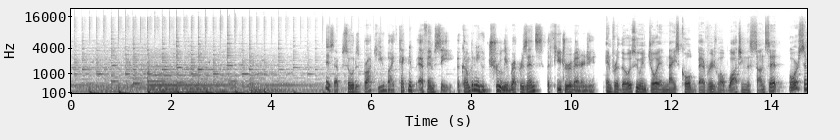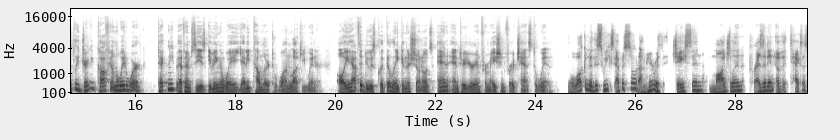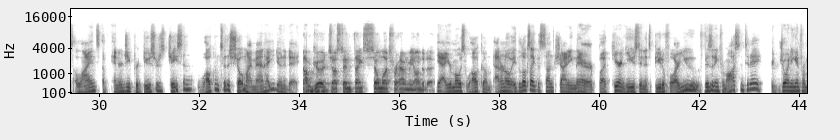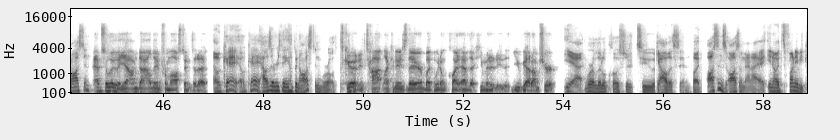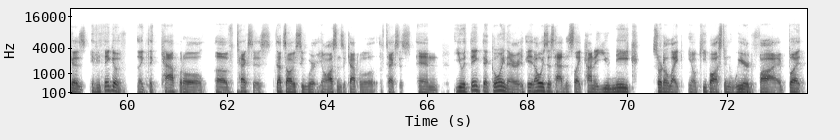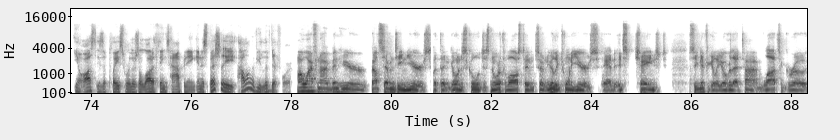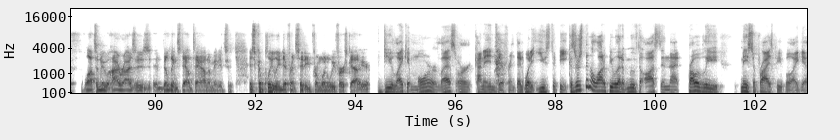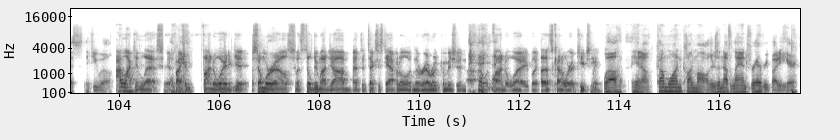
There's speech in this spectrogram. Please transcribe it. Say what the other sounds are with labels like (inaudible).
This episode is brought to you by Technip FMC, the company who truly represents the future of energy. And for those who enjoy a nice cold beverage while watching the sunset or simply drinking coffee on the way to work, Technip FMC is giving away a Yeti tumbler to one lucky winner. All you have to do is click the link in the show notes and enter your information for a chance to win. Well, welcome to this week's episode. I'm here with Jason Modglin, president of the Texas Alliance of Energy Producers. Jason, welcome to the show, my man. How you doing today? I'm good, Justin. Thanks so much for having me on today. Yeah, you're most welcome. I don't know, it looks like the sun's shining there, but here in Houston, it's beautiful. Are you visiting from Austin today? Joining in from Austin? Absolutely. Yeah, I'm dialed in from Austin today. Okay. Okay. How's everything up in Austin world? It's good. It's hot like it is there, but we don't quite have the humidity that you've got, I'm sure. Yeah, we're a little closer to Galveston, but Austin's awesome, man. I you know, it's funny because if you think of like the capital of Texas, that's obviously where you know Austin's the capital of Texas. And you would think that going there, it, it always just had this like kind of unique sort of like you know keep austin weird vibe. But you know austin is a place where there's a lot of things happening. And especially how long have you lived there for? My wife and i have been here about 17 years but then going to school just north of austin so nearly 20 years. And it's changed significantly over that time. Lots of growth, lots of new high rises and buildings downtown. I mean, it's it's a completely different city from when we first got here. Do you like it more or less, or kind of indifferent than what it used to be? Because there's been a lot of people that have moved to Austin that probably may surprise people, I guess, if you will. I like it less. If okay. I can find a way to get somewhere else, but still do my job at the Texas Capitol and the Railroad Commission, uh, I would (laughs) find a way. But that's kind of where it keeps me. Well, you know, come one, come all. There's enough land for everybody here.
